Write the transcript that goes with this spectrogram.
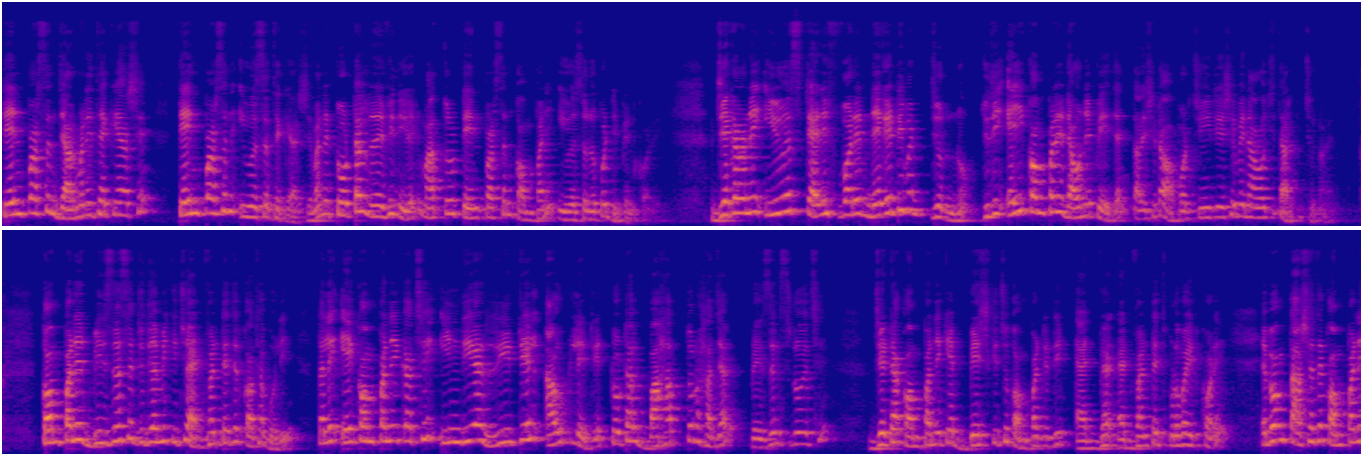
টেন পার্সেন্ট জার্মানি থেকে আসে টেন পার্সেন্ট ইউএসএ থেকে আসে মানে টোটাল রেভিনিউয়ের মাত্র টেন পার্সেন্ট কোম্পানি ইউএসএর উপর ডিপেন্ড করে। যে কারণে ইউএস ট্যারিফ ওয়ারের নেগেটিভের জন্য যদি এই কোম্পানি ডাউনে পেয়ে যায়, তাহলে সেটা অপরচুনিটি হিসেবে নেওয়া উচিত, আর কিছু নয়। কোম্পানির বিজনেসে যদি আমি কিছু অ্যাডভান্টেজের কথা বলি, তাহলে এই কোম্পানির কাছে ইন্ডিয়ার রিটেল আউটলেটে টোটাল বাহাত্তর হাজার প্রেজেন্স রয়েছে, যেটা কোম্পানিকে বেশ কিছু কম্পাটিটিভ অ্যাডভান্টেজ প্রোভাইড করে। এবং তার সাথে company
